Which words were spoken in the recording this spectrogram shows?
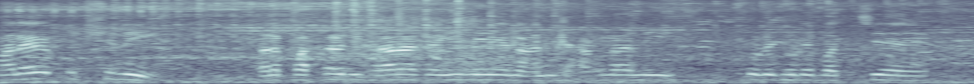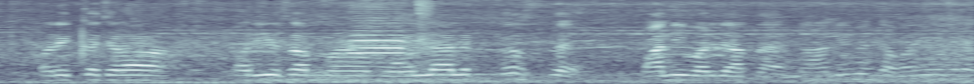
मैंने कुछ नहीं। मैंने पत्थर दिखाना कहीं नहीं है नाली ढाकना नहीं। छोटे छोटे बच्चे हैं और एक कचरा और ये सब मोहल्ला कष्ट है। पानी भर जाता है। नाली में दवाई वगैरह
